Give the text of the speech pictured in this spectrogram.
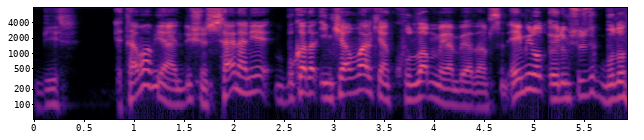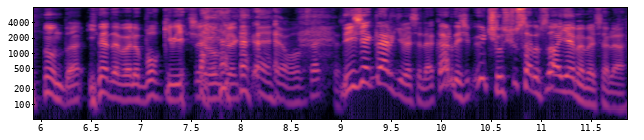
Bir. E tamam yani düşün. Sen hani bu kadar imkan varken kullanmayan bir adamsın. Emin ol ölümsüzlük bulunduğunda yine de böyle bok gibi yaşayan olacak. Olacaktır. Diyecekler ki mesela kardeşim 3 yıl şu sarımsağı yeme mesela.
